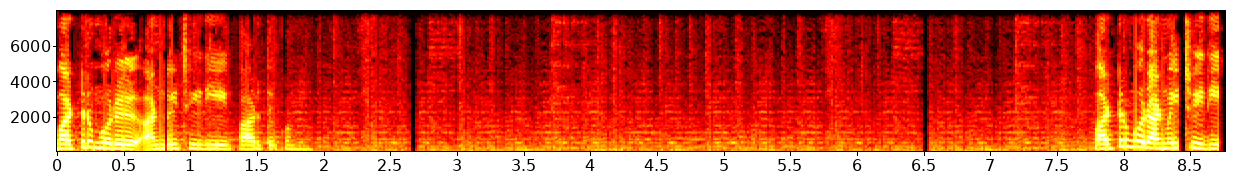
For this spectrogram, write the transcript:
மற்றும் ஒரு அண்மை செய்தியை பார்த்து கொண்டோம் மற்றும் ஒரு அண்மை செய்தியை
